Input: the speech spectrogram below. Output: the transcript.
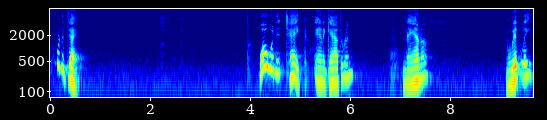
What would it take? What would it take, Anna Catherine, Nana, Whitley,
